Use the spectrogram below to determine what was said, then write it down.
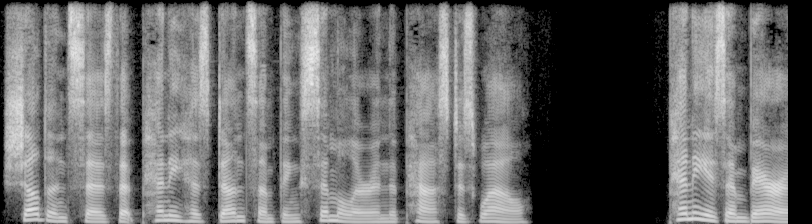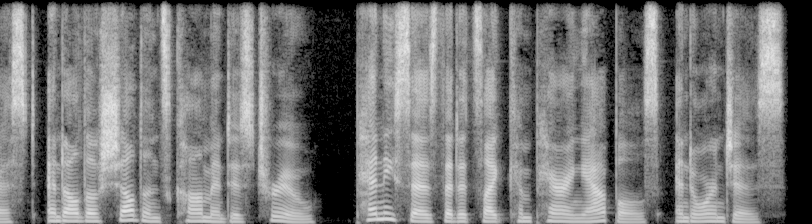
Sheldon says that Penny has done something similar in the past as well. Penny is embarrassed, and although Sheldon's comment is true, Penny says that it's like comparing apples and oranges.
